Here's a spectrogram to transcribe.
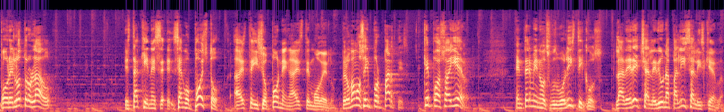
Por el otro lado, está quienes se han opuesto a este y se oponen a este modelo. Pero vamos a ir por partes. ¿Qué pasó ayer? En términos futbolísticos, la derecha le dio una paliza a la izquierda.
